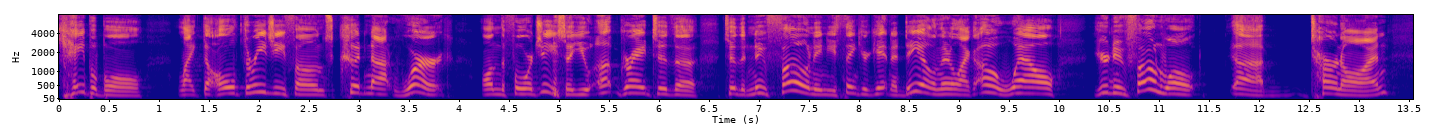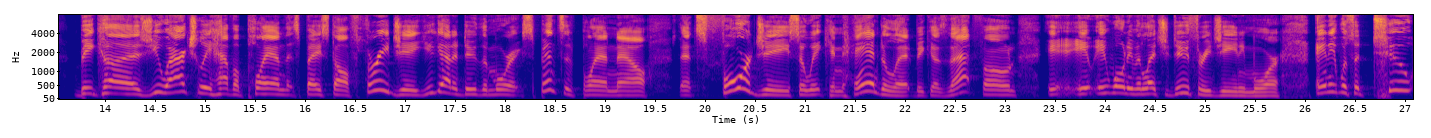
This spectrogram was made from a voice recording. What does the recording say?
capable. Like the old 3G phones could not work on the 4G. so you upgrade to the to the new phone, and you think you're getting a deal, and they're like, "Oh well, your new phone won't uh, turn on." Because you actually have a plan that's based off 3G. You got to do the more expensive plan now that's 4G so it can handle it because that phone, it, it, it won't even let you do 3G anymore. And it was a two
